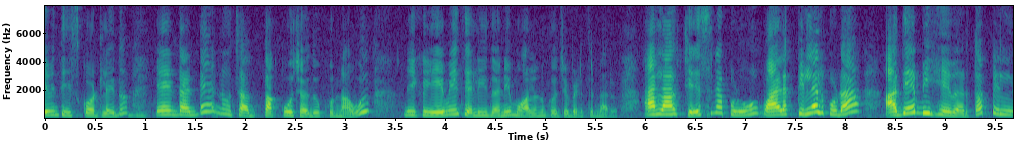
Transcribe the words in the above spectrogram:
ఏమి తీసుకోవట్లేదు. ఏంటంటే నువ్వు తక్కువ చదువుకున్నావు. నీకు ఏమీ తెలియదు అని మూలను కూర్చోబెడుతున్నారు. అలా చేసినప్పుడు వాళ్ళ పిల్లలు కూడా అదే బిహేవియర్తో పిల్ల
